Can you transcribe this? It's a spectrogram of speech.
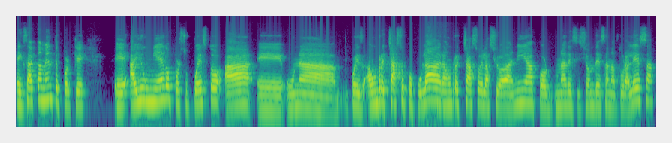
Exactamente, porque eh, hay un miedo, por supuesto, a, eh, una, pues, a un rechazo popular, a un rechazo de la ciudadanía por una decisión de esa naturaleza.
